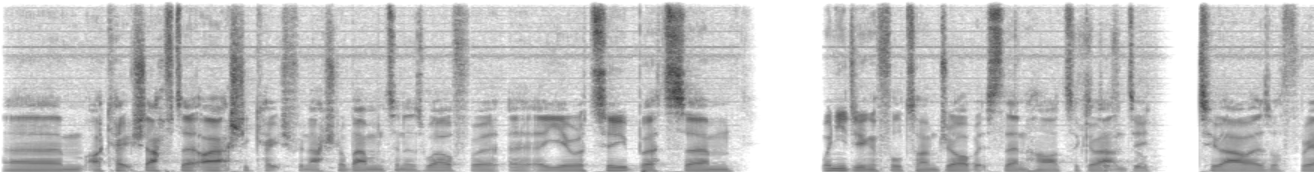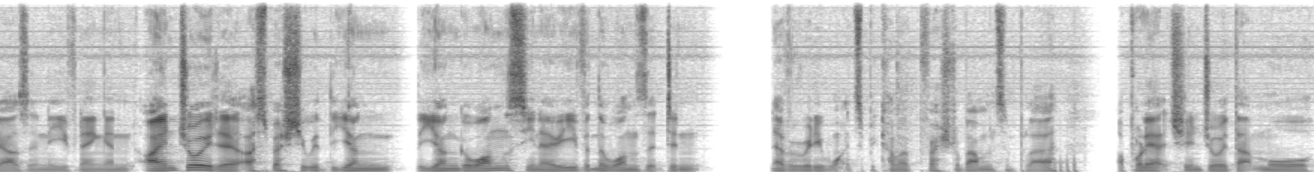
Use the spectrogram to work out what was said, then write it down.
Um, I coached after. I actually coached for national badminton as well for a, a year or two. But um, when you're doing a full time job, it's then hard to go out and do two hours or three hours in the evening. And I enjoyed it, especially with the young, the younger ones. You know, even the ones that didn't never really wanted to become a professional badminton player. I probably actually enjoyed that more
